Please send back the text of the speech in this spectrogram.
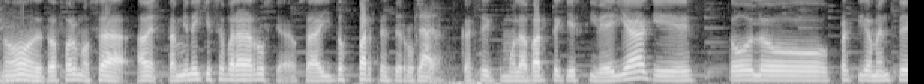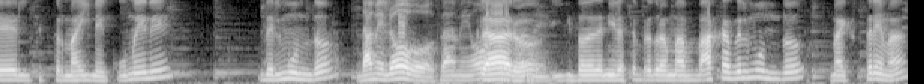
No, de todas formas, o sea, a ver, también hay que separar a Rusia. O sea, hay dos partes de Rusia. Claro. Como la parte que es Siberia, que es todo lo. prácticamente el sector más inecúmene del mundo. Dame lobos, dame otro, Claro, dame- y donde tenéis las temperaturas más bajas del mundo, más extremas,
